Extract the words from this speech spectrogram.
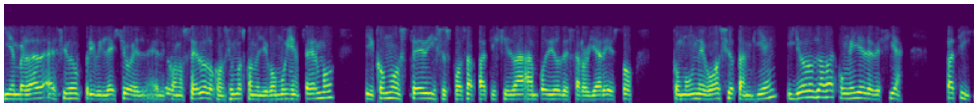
Y en verdad ha sido un privilegio el, conocerlo. Lo conocimos cuando llegó muy enfermo y cómo usted y su esposa Patti Silva han podido desarrollar esto como un negocio también. Y yo hablaba con ella y le decía, Patti,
